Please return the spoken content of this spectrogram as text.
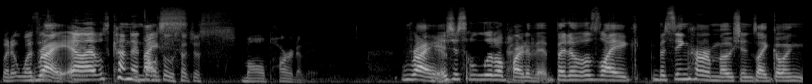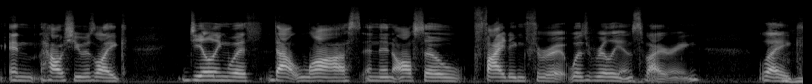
but it wasn't right like, and that was kind of nice also such a small part of it. Right. Yeah. It's just a little part of it. But it was like, but seeing her emotions, like going and how she was like dealing with that loss and then also fighting through it was really inspiring. Like, mm-hmm.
